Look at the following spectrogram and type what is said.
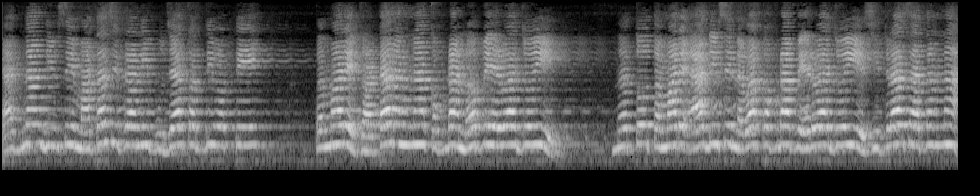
આજના દિવસે માતા ચિત્રાની પૂજા કરતી વખતે તમારે ઘાટા રંગના કપડાં ન પહેરવા જોઈએ. ન તો તમારે આ દિવસે નવા કપડાં પહેરવા જોઈએ. શીતળા સાતમના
